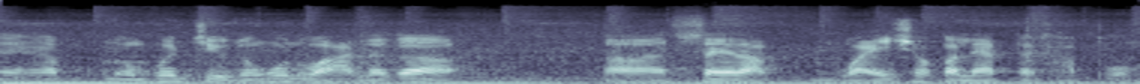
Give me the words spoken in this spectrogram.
นะครับ นมข้นจืด นมข้นหวาน แล้วก็ไซรัปไวท์ช็อกโกแลตนะครับผม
